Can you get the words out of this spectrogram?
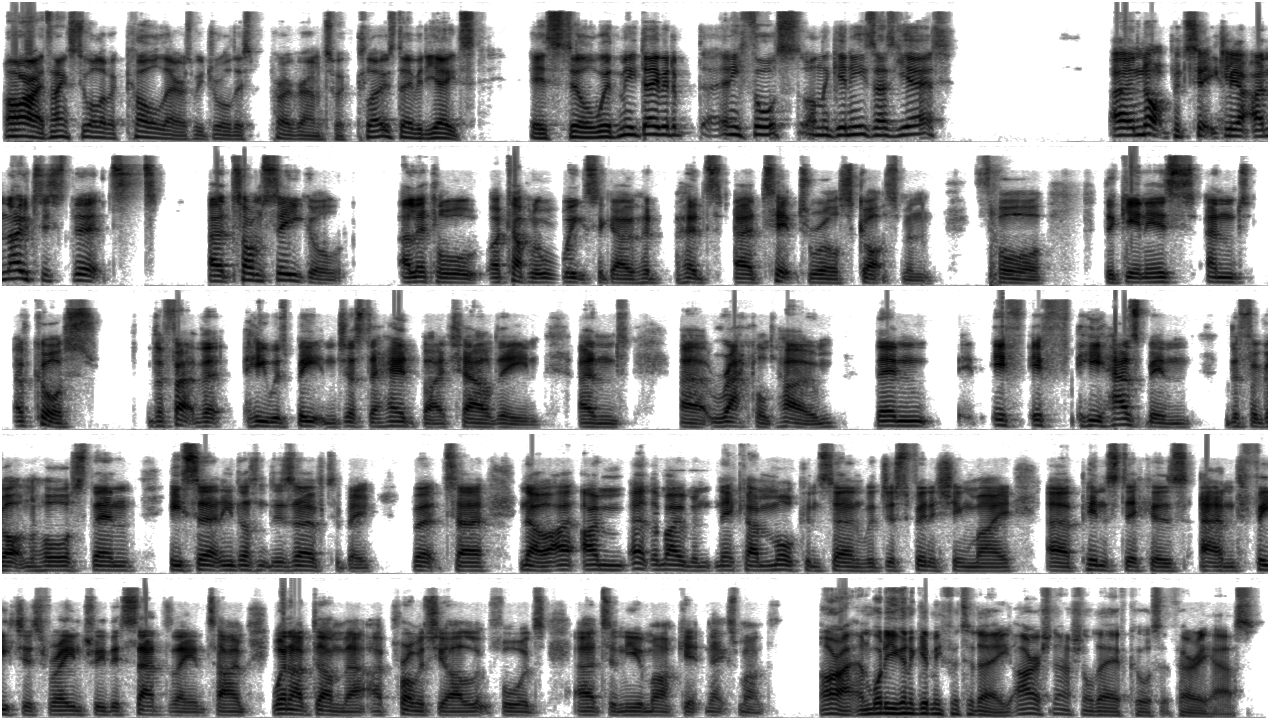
All right, thanks to Oliver Cole there as we draw this program to a close. David Yates is still with me. David, any thoughts on the Guineas as yet? Uh, not particularly. I noticed that uh, Tom Segal a little a couple of weeks ago had had uh, tipped Royal Scotsman for the Guineas, and of course the fact that he was beaten just ahead by Chaldean and uh, rattled home. Then, if if he has been the forgotten horse, then he certainly doesn't deserve to be. But uh, no, I, am at the moment, Nick. I'm more concerned with just finishing my uh, pin stickers and features for Aintree this Saturday in time. When I've done that, I promise you, I'll look forwards uh, to Newmarket next month. All right, and what are you going to give me for today? Irish National Day, of course, at Fairyhouse.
